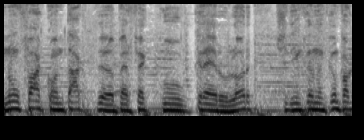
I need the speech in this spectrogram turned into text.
nu fac contact uh, perfect cu creierul lor și din când în când fac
